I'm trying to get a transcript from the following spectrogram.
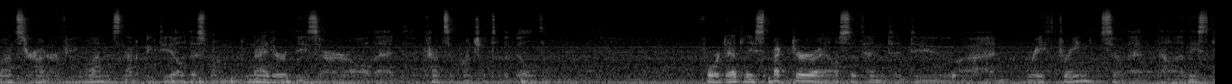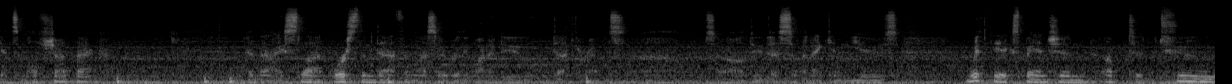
Monster Hunter if want, it's not a big deal. This one, neither of these are all that consequential to the build. For Deadly Spectre, I also tend to do uh, Wraith Drain so that I'll at least get some elf shot back. And then I slot Worse Than Death unless I really want to do death threats. Um, so I'll do this so that I can use, with the expansion, up to two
